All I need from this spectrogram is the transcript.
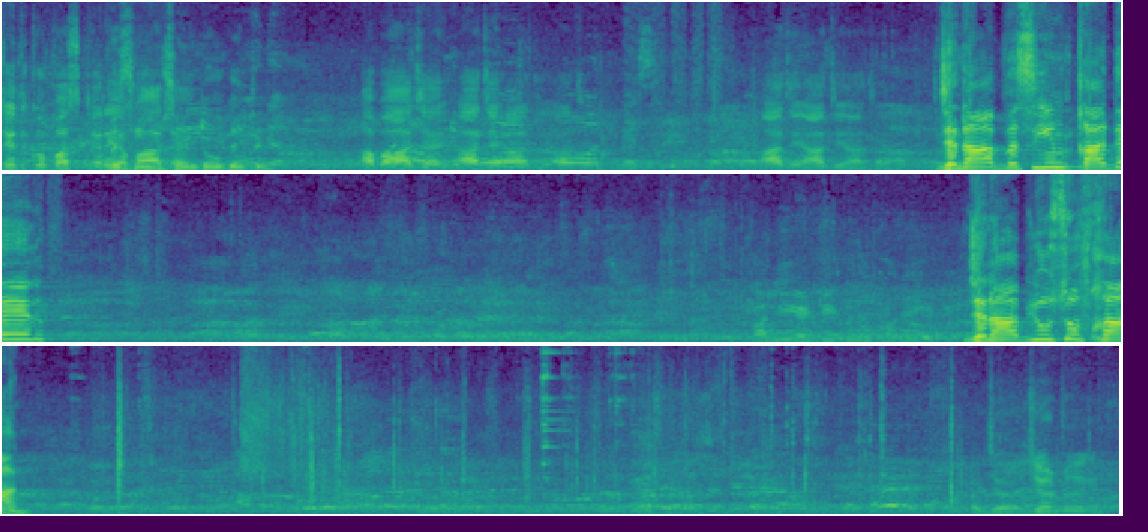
जिद को बस करे अब आ जाए तो हो गए थे। अब आ जाए आ जाए आ जाए आ जाए। आ जाए आ जाए जनाब वसीम कादिर। जनाब यूसुफ खान। adjourn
